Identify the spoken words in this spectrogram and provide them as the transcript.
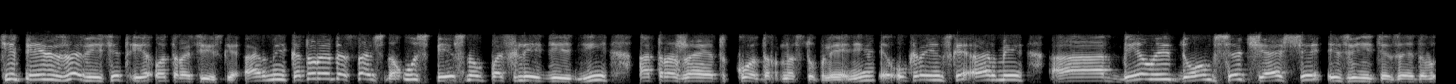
теперь зависит и от российской армии, которая достаточно успешно в последние дни отражает начинает контрнаступление украинской армии, а Белый дом все чаще, извините за это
